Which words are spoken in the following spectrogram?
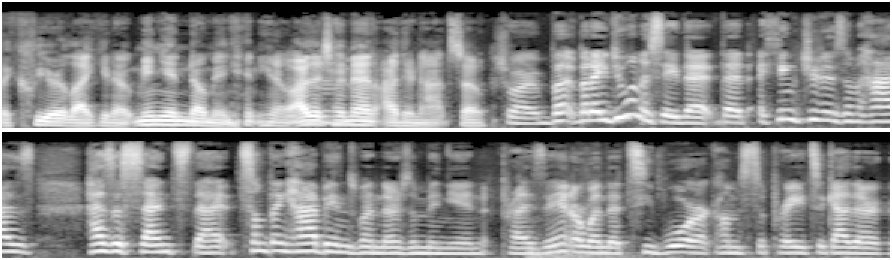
the clear like you know minyan no minyan you know mm-hmm. are there 10 men are there not so sure but but i do want to say that that i think judaism has has a sense that something happens when there's a minyan present or when the tzibur comes to pray together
